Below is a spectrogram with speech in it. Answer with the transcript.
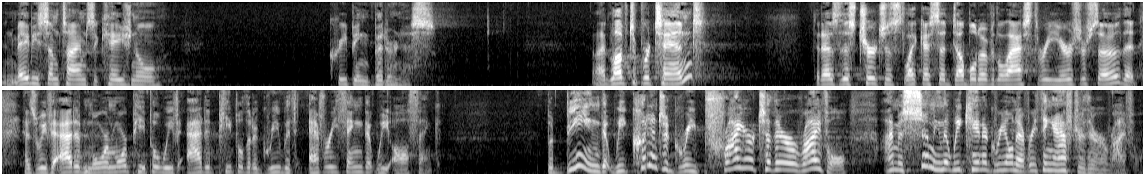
And maybe sometimes occasional creeping bitterness. And I'd love to pretend that as this church has, like I said, doubled over the last three years or so, that as we've added more and more people, we've added people that agree with everything that we all think. But being that we couldn't agree prior to their arrival, I'm assuming that we can't agree on everything after their arrival.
